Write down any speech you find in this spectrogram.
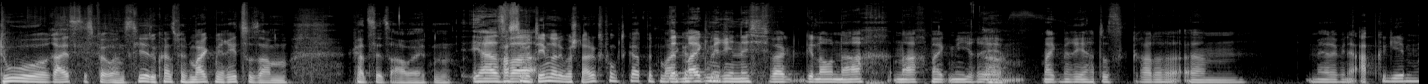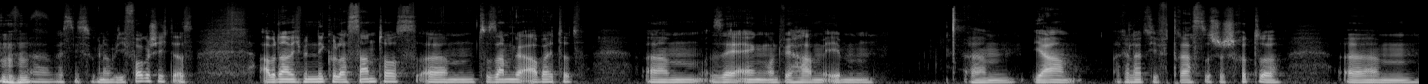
du reißt es bei uns. Hier, du kannst mit Mike Miret zusammen kannst du jetzt arbeiten. Ja, Hast war, du mit dem dann Überschneidungspunkte gehabt mit Mike? Mit Mike Miri nicht. Ich war genau nach, nach Mike Miri. Ah. Mike Miri hat es gerade ähm, mehr oder weniger abgegeben. Mhm. Äh, weiß nicht so genau, wie die Vorgeschichte ist. Aber dann habe ich mit Nicolas Santos ähm, zusammengearbeitet. Ähm, sehr eng und wir haben eben ähm, ja relativ drastische Schritte ähm,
